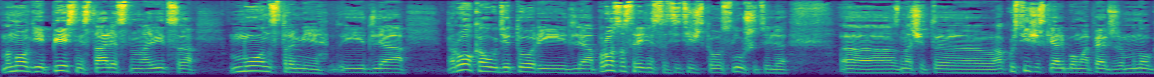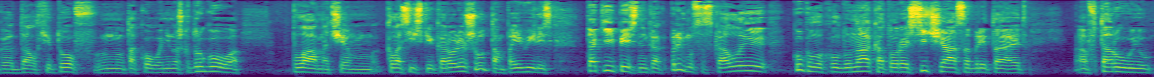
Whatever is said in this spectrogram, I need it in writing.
многие песни стали становиться монстрами и для рок-аудитории, для просто среднестатистического слушателя. Э, значит, э, акустический альбом, опять же, много дал хитов, ну, такого немножко другого плана, чем классический «Король и Шут». Там появились такие песни, как «Прыгну со скалы», «Кукла колдуна», которая сейчас обретает а, вторую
